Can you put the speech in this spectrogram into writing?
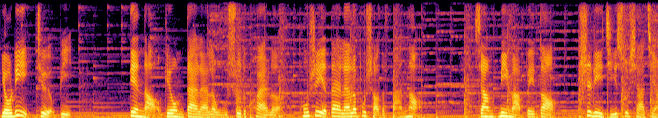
有利就有弊，电脑给我们带来了无数的快乐，同时也带来了不少的烦恼，像密码被盗，视力急速下降。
